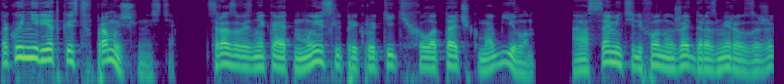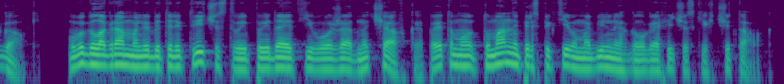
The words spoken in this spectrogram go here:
Такой не редкость в промышленности. Сразу возникает мысль прикрутить холотач к мобилам, а сами телефоны ужать до размеров зажигалки. Увы, голограмма любит электричество и поедает его жадно чавкая, поэтому туманны перспективы мобильных голографических читалок.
